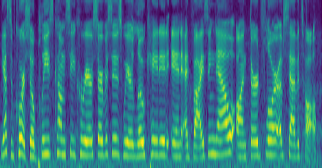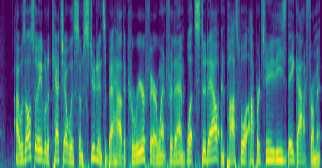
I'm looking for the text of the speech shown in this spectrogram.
Yes, of course. So please come see Career Services. We are located in Advising now on third floor of Savitz Hall. I was also able to catch up with some students about how the career fair went for them, what stood out, and possible opportunities they got from it.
